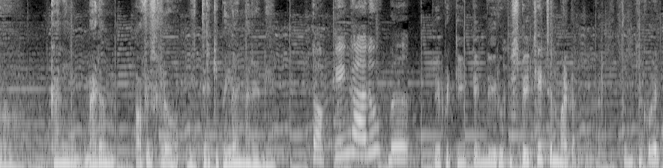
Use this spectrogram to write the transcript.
ఓ కానీ మేడం ఆఫీస్లో మీ ఇద్దరికి పెళ్ళి అన్నారండి తొక్కేం కాదు. రేపు టీ టెన్ రూపీస్ పే చేయొచ్చు అనమాట థ్యాంక్ యూ గాడ్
